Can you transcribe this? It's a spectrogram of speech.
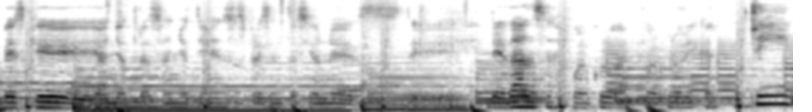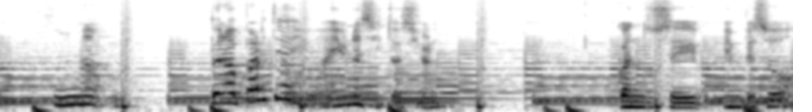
¿Ves que año tras año tienen sus presentaciones de, de danza folcló- folclórica? Sí, no. Pero aparte hay, una situación. Cuando se empezó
